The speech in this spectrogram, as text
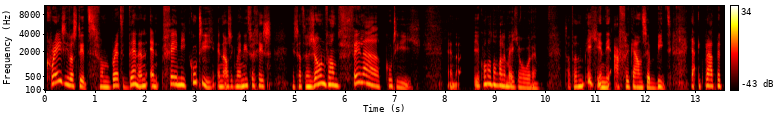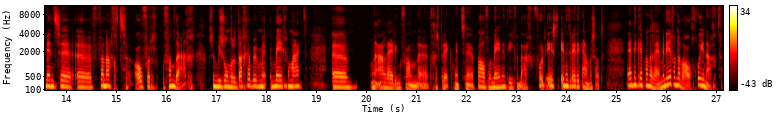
Crazy was dit, van Brett Dennen en Femi Kuti. En als ik mij niet vergis, is dat een zoon van Fela Kuti. En je kon het nog wel een beetje horen. Het zat een beetje in die Afrikaanse beat. Ja, ik praat met mensen uh, vannacht over vandaag. Of ze een bijzondere dag hebben me meegemaakt. Uh, naar aanleiding van het gesprek met Paul van Menen... die vandaag voor het eerst in de Tweede Kamer zat. En ik heb aan de lijn meneer Van der Wal. Goeienacht.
